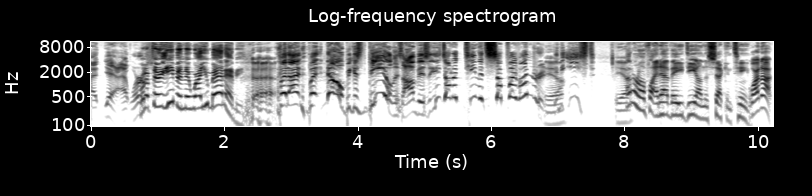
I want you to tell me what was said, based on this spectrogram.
at, yeah at worst. Well, if they're even, then why are you mad at me? but I but no because Beal is obviously he's on a team that's sub 500 Yeah. in the East. Yeah. I don't know if I'd have AD on the second team. Why not?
